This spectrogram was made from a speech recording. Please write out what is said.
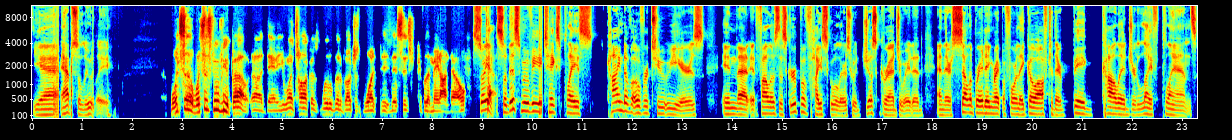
Yeah, absolutely. What's uh, what's this movie about, uh, Danny? You want to talk a little bit about just what this is for people that may not know? So yeah, so this movie takes place kind of over two years in that it follows this group of high schoolers who had just graduated and they're celebrating right before they go off to their big college or life plans.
